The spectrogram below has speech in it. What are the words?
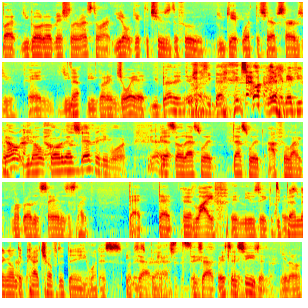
But you go to a Michelin restaurant, you don't get to choose the food. You get what the chef serves you, and you Yeah. you're gonna enjoy it. you better enjoy it. you better enjoy it. And if you don't, you don't go to that chef anymore. Yeah. And so that's what that's what I feel like my brother's saying is just like that that life in music. Depending on the catch of the day, what is what is Exactly. best. Exactly. It's in season, you know.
